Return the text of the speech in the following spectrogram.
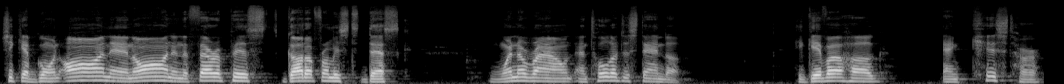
She kept going on and on, and the therapist got up from his desk, went around, and told her to stand up. He gave her a hug and kissed her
